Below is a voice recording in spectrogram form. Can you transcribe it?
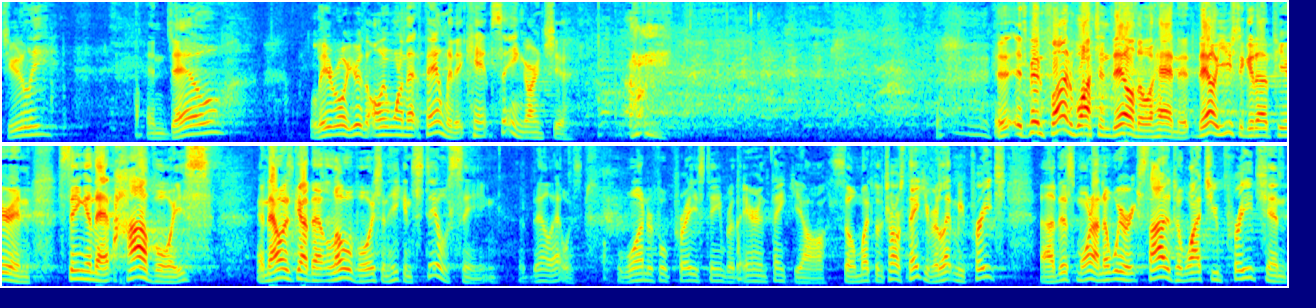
Julie and Dell. Leroy, you're the only one in that family that can't sing, aren't you? it's been fun watching Dell, though, hadn't it? Dell used to get up here and sing in that high voice, and now he's got that low voice, and he can still sing. Dell, that was wonderful praise team. Brother Aaron, thank you all so much. Brother Charles, thank you for letting me preach uh, this morning. I know we were excited to watch you preach and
